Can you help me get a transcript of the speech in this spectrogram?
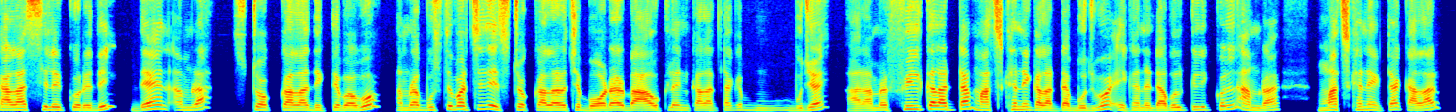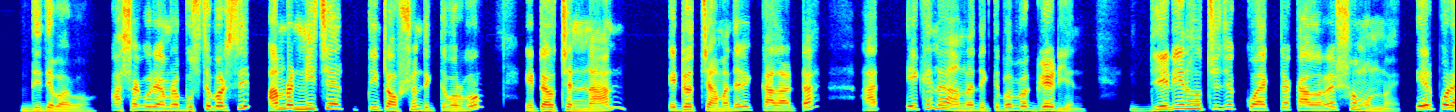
কালার সিলেক্ট করে দিই দেন আমরা স্টক কালার দেখতে পাবো। আমরা বুঝতে পারছি যে স্টক কালার হচ্ছে বর্ডার বা আউটলাইন কালারটাকে বুঝায়। আর আমরা ফিল কালারটা মাঝখানে কালারটা বুঝব। এখানে ডাবল ক্লিক করলে আমরা মাঝখানে একটা কালার দিতে পারব। আশা করি আমরা বুঝতে পারছি। আমরা নিচে তিনটা অপশন দেখতে পারব। এটা হচ্ছে নান এটা হচ্ছে আমাদের কালারটা আর এখানে আমরা দেখতে পারব গ্রেডিয়েন্ট গ্রেডিয়েন্ট হচ্ছে যে কয়েকটা কালারের সমন্বয়। এরপরে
